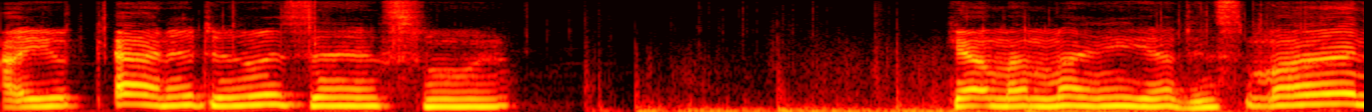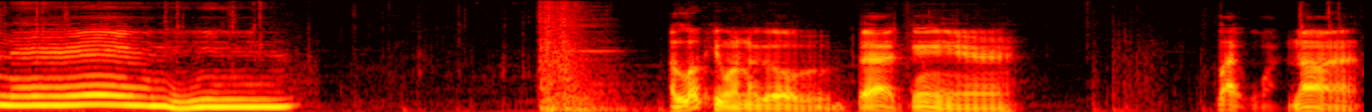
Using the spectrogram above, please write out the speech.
All you gotta do is ask for it. Count my money, up just money. I look you wanna go back in here. Like why not?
